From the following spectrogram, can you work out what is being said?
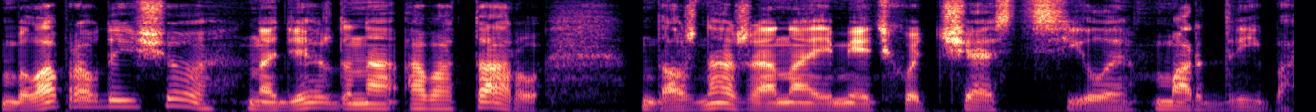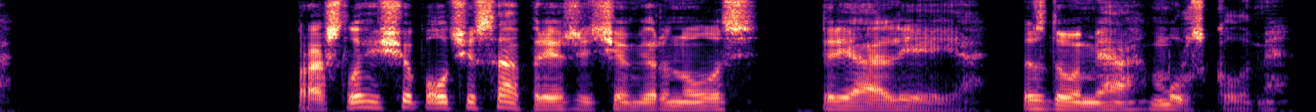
Была, правда, еще надежда на аватару. Должна же она иметь хоть часть силы Мардриба. Прошло еще полчаса, прежде чем вернулась Реалея с двумя мурскулами.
